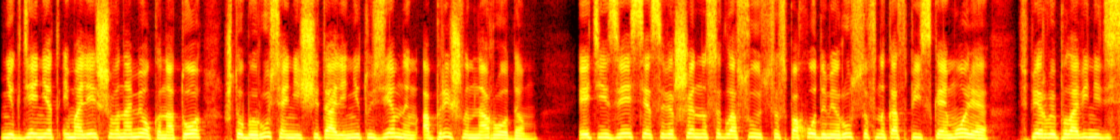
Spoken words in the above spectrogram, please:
Нигде нет и малейшего намека на то, чтобы Русь они считали не туземным, а пришлым народом. Эти известия совершенно согласуются с походами руссов на Каспийское море в первой половине X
